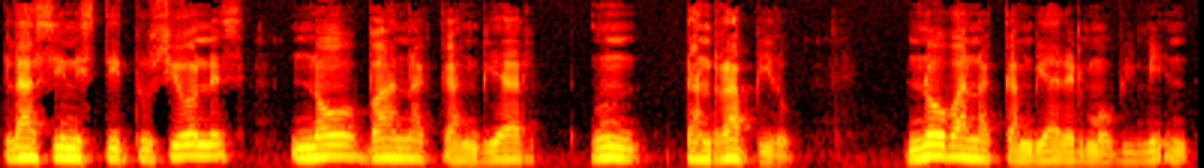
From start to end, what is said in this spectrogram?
Las instituciones no van a cambiar un, tan rápido, no van a cambiar el movimiento,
